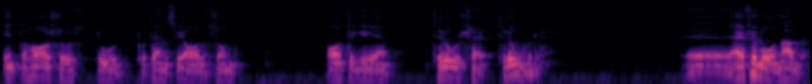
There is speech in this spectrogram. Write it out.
inte har så stor potential som ATG tror sig, tror. Eh, jag är förvånad.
